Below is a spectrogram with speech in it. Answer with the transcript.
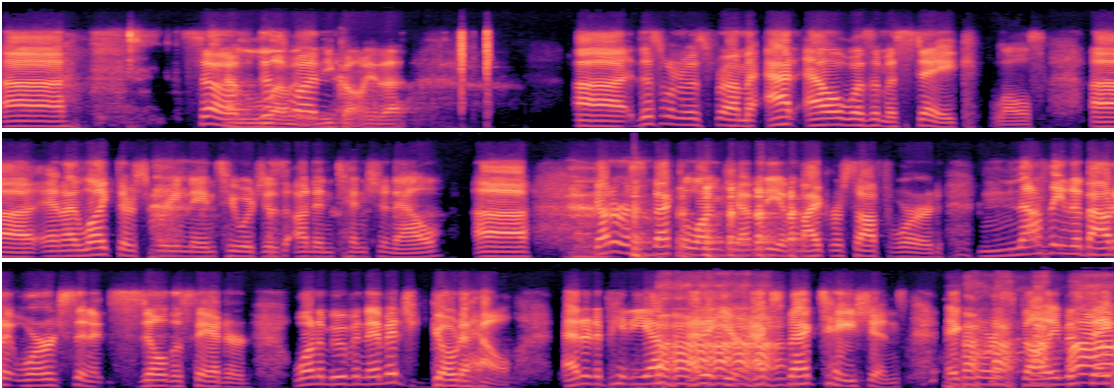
Uh so I love it. One, you call me that. Uh, this one was from at L was a mistake, lols. Uh, and I like their screen name too, which is unintentional. Uh, gotta respect the longevity of Microsoft Word. Nothing about it works, and it's still the standard. Want to move an image? Go to hell. Edit a PDF. edit your expectations. Ignore a spelling mistake.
